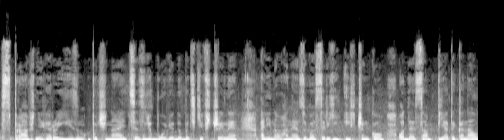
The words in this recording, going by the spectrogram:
справжній героїзм починається з любові до батьківщини. Аліна Оганезова, Сергій Іщенко, Одеса, п'ятий канал.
